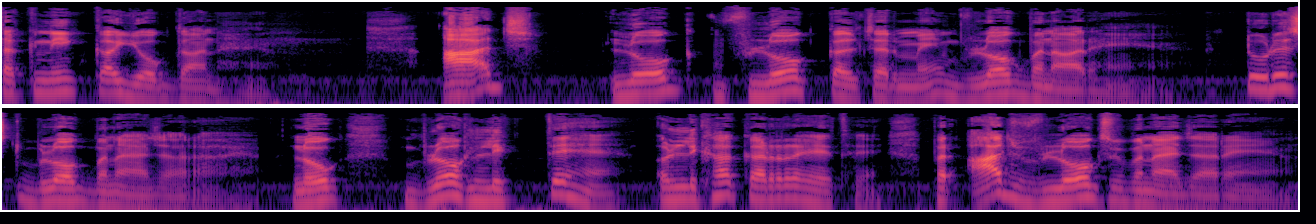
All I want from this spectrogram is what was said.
तकनीक का योगदान है। आज लोग व्लॉग कल्चर में व्लॉग बना रहे हैं। टूरिस्ट ब्लॉग बनाया जा रहा है। लोग ब्लॉग लिखते हैं और लिखा कर रहे थे, पर आज व्लॉग्स भी बनाए जा रहे हैं।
